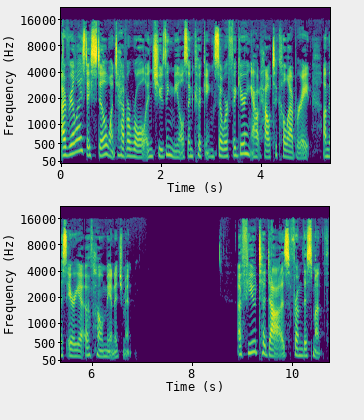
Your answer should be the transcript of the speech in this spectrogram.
I realized I still want to have a role in choosing meals and cooking, so we're figuring out how to collaborate on this area of home management. A few tadas from this month.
